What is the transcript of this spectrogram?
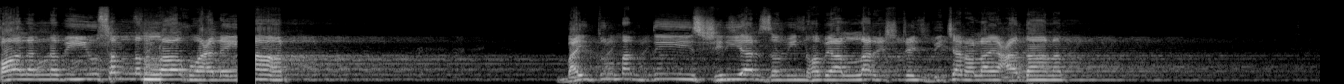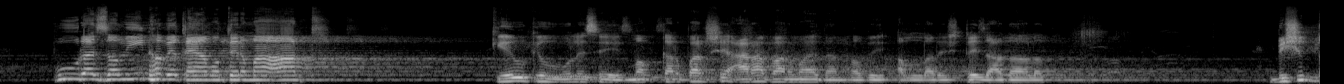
قال النبي صلى الله عليه وسلم বাইতুল মাকদিস সিরিয়ার জমিন হবে আল্লাহর স্টেজ বিচারালয় আদালত পুরা জমিন হবে কেয়ামতের মাঠ কেউ কেউ বলেছে মক্কার পার্শ্বে আরাফার ময়দান হবে আল্লাহর স্টেজ আদালত বিশুদ্ধ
